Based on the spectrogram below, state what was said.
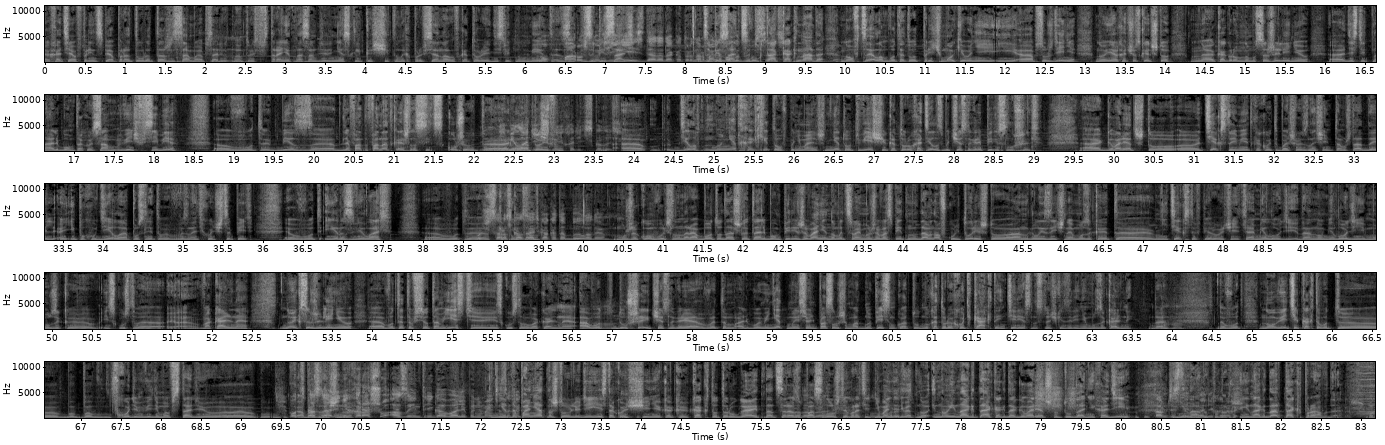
хотя, в принципе, аппаратура та же самая абсолютно, то есть в стране на самом деле несколько считанных профессионалов, которые действительно Ну, умеют э, за- пару записать есть, да-да-да, которые нормально записать могут звук записать. так, как надо, Да. но в целом вот это вот причмокивание и, э, обсуждение. Но я хочу сказать, что, м, к огромному сожалению, э, действительно, альбом такой сам вещь в себе. э, Вот, без... э, Для фан- фанат, конечно, скушают. э, Не мелодичные, хотите сказать? Э, Дело, ну нет хитов, понимаешь, нет вот вещи, которую хотелось бы, честно говоря, переслушать. Э, Говорят, что э, тексты имеют какое-то большое значение, потому что Адель э, и похудела, после этого, вы знаете, хочется петь, э, вот и развелась, вот. Хочется рассказать, как это было, да? мужиком вышла на работу, да, что это альбом переживаний. Но мы с вами уже воспитаны давно в культуре, что англоязычная музыка это не тексты в первую очередь, а мелодии, да, ну мелодии, музыка, искусство вокальное. Ну и к сожалению, вот это все там есть искусство вокальное, а вот души, честно говоря, в этом альбоме нет. Мы сегодня послушаем одну песенку оттуда, ну, которая хоть как-то интересна с точки зрения музыкальной, да. Вот. Но видите, как-то вот э, входим, видимо, в стадию э, Вот сказали нехорошо, а заинтриговали, понимаете? Нет, Захот... да понятно, что у людей есть такое ощущение, как, как кто-то ругает, надо сразу да, послушать, да, обратить внимание. Ребят, но, но иногда, когда говорят, что туда не ходи, Там не надо туда. Иногда так правда. Вот.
